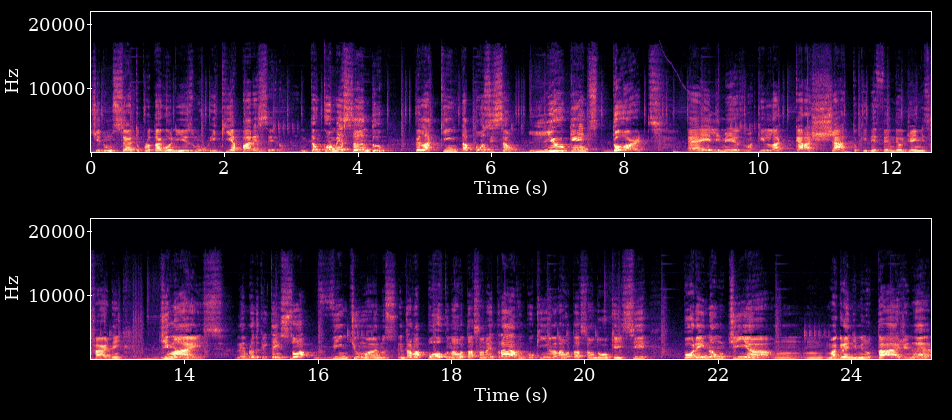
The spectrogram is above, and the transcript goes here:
tido um certo protagonismo e que apareceram. Então, começando pela quinta posição, Lugens Dort. É, ele mesmo, aquele cara chato que defendeu James Harden demais. Lembrando que ele tem só 21 anos, entrava pouco na rotação, né? entrava um pouquinho lá na rotação do OKC, porém não tinha um, um, uma grande minutagem, né?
